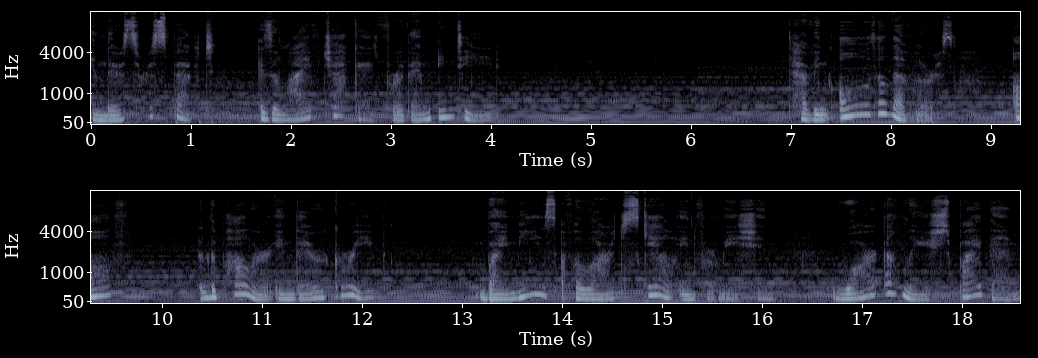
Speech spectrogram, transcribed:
in this respect is a life jacket for them indeed. Having all the levers of the power in their grip by means of a large scale information war unleashed by them,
